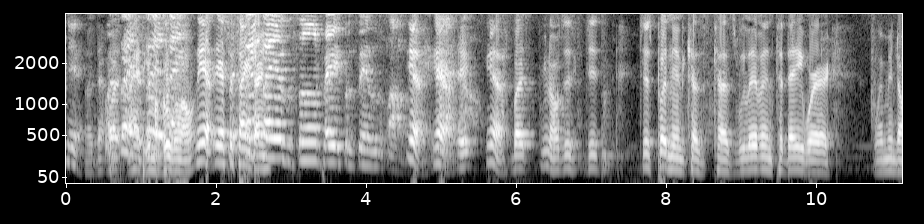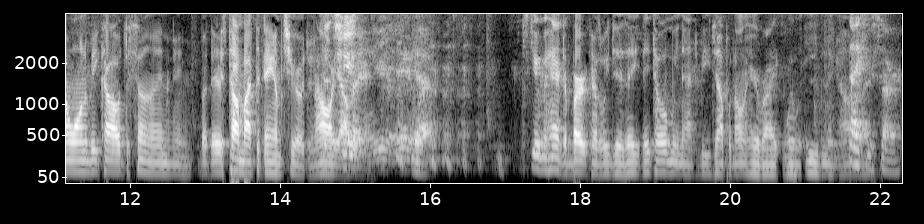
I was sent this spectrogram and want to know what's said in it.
Yeah, Uh, that- Well, I had to get my Google thing. on. Yeah, it's the same, thing. thing. as the son paid for the sins of the father. Yeah, yeah, it, yeah. But you know, just just just putting in because because we live in today where women don't want to be called the son, and but they was talking about the damn children. All The y'all children, ass. Yeah, yeah. Yeah. Excuse me, had to burp because we just ate. They told me not to be jumping on here right when we're eating and all Thank that. you, sir.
